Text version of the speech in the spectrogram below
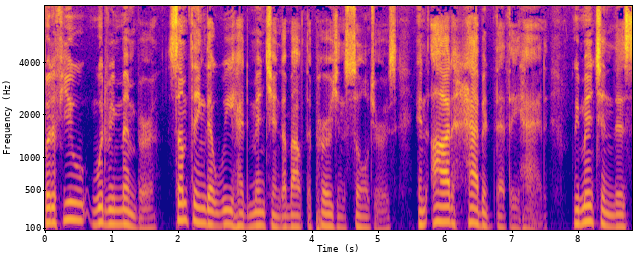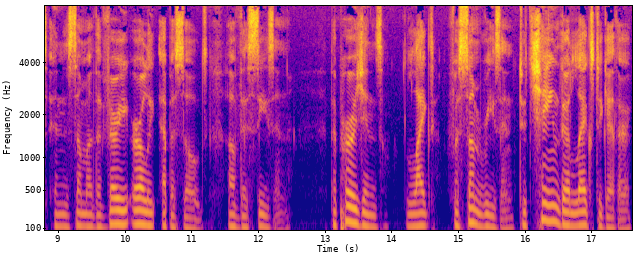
But if you would remember something that we had mentioned about the Persian soldiers, an odd habit that they had, we mentioned this in some of the very early episodes of this season. The Persians liked, for some reason, to chain their legs together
